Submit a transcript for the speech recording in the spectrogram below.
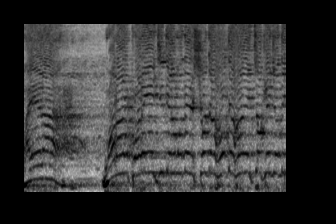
ভাইয়েরা, মরার পরেই যদি আমাদের সোজা হতে হয়, চোখে যদি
